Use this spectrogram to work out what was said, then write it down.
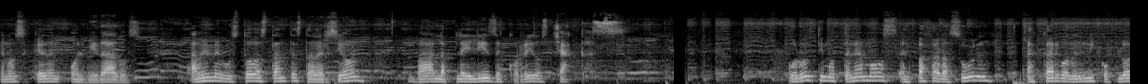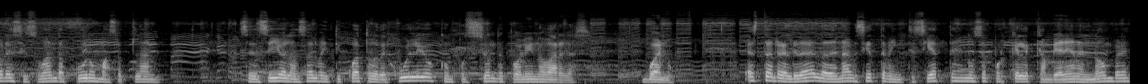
que no se queden olvidados. A mí me gustó bastante esta versión, va a la playlist de corridos chacas. Por último tenemos El pájaro azul a cargo de Nico Flores y su banda Puro Mazatlán. Sencillo lanzado el 24 de julio, composición de Paulino Vargas. Bueno, esta en realidad es la de nave 727, no sé por qué le cambiarían el nombre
